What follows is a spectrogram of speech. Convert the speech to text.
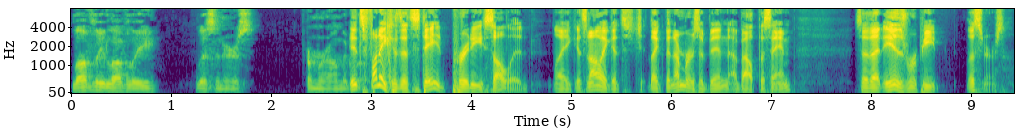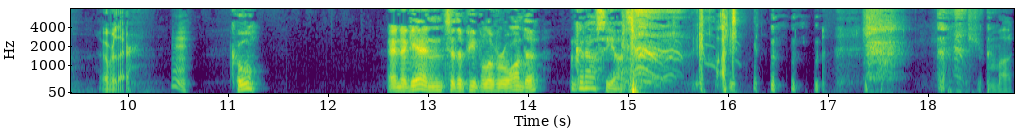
lovely, lovely listeners from around the. World. It's funny because it stayed pretty solid. Like it's not like it's like the numbers have been about the same. So that is repeat listeners over there. cool. And again, to the people of Rwanda, gracias. God, Muck.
